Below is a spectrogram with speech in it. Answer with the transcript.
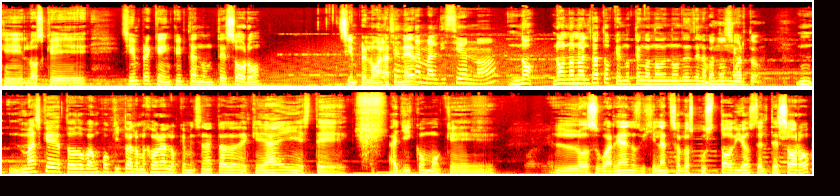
que los que siempre que encriptan un tesoro, siempre lo van a tener. una maldición, ¿no? No, no, no, no, el dato que no tengo no, no es de la Con un maldición. muerto. N- Más que todo va un poquito a lo mejor a lo que menciona Claudio de que hay este allí como que los guardianes, los vigilantes o los custodios del tesoro,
